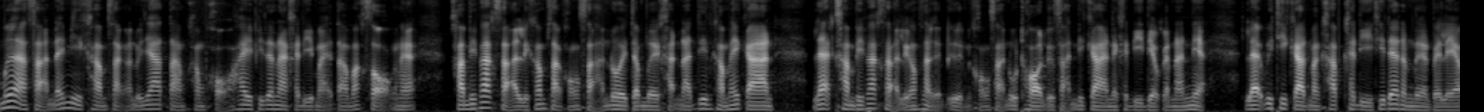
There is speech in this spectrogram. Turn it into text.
เมื่อศาลได้มีคำสั่งอนุญาตตามคำขอให้พิจารณาคดีใหม่ตามวรรคสองนะคำพิพากษาหรือคำสั่งของศาลโดยจำเลยขัดนัดยื่นคำให้การ และคำพิพากษาหรือคำสั่งอื่นๆ ของศาลอุทธรณ์หรือศาลฎีกาในคดีเดียวกันนั้นเนี่ยและวิธีการบังคับคดีที่ได้ดำเนินไปแล้ว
